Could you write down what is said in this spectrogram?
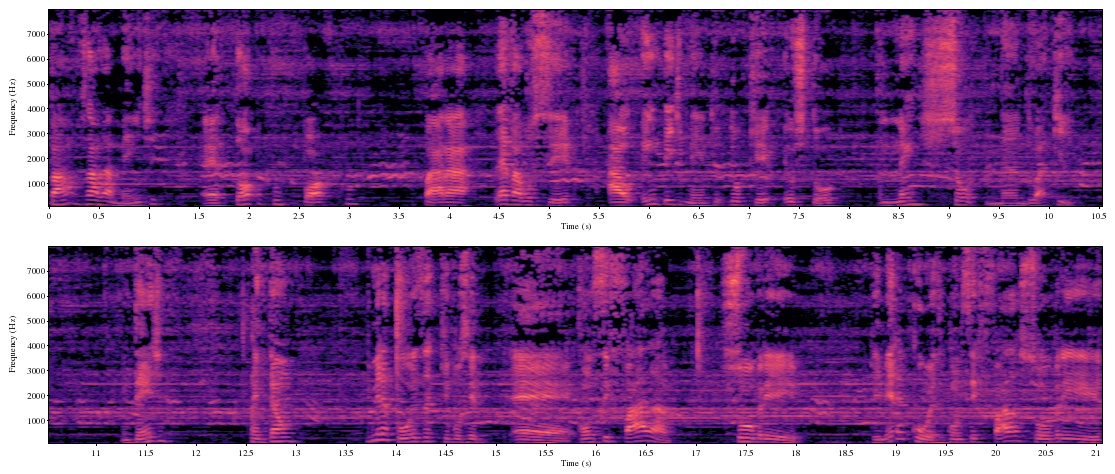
pausadamente, é, por tópico, para levar você ao entendimento do que eu estou mencionando aqui. Entende? Então, primeira coisa que você é, quando se fala sobre primeira coisa, quando se fala sobre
